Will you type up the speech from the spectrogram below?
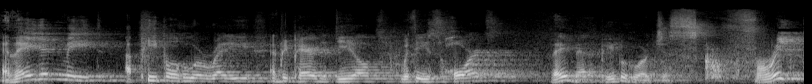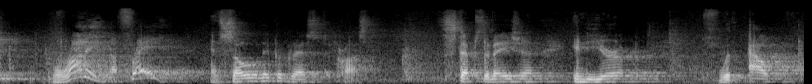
And they didn't meet a people who were ready and prepared to deal with these hordes. They met a people who were just freaked, running, afraid. And so they progressed across the steppes of Asia into Europe without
